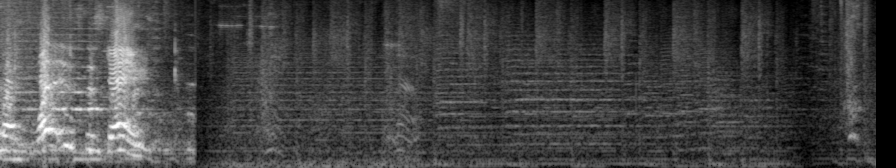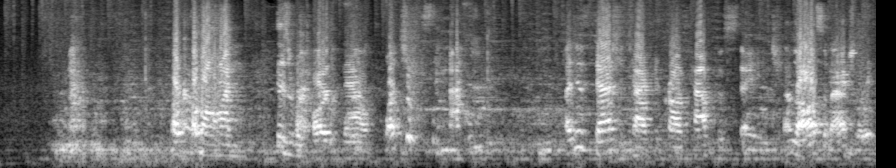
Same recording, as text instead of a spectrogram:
my, what is this game? Oh, come on. This is retarded now. What just happened? I just dash attacked across half the stage. That was awesome, actually.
